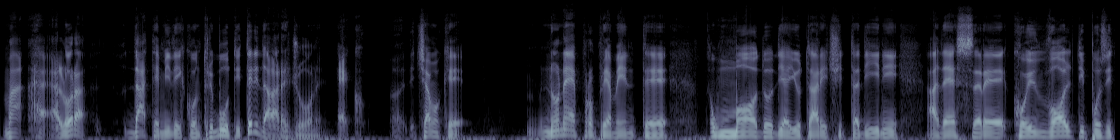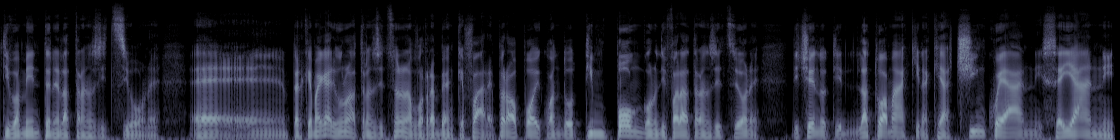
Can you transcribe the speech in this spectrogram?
ma eh, allora datemi dei contributi, te li dà la regione. Ecco, diciamo che non è propriamente un modo di aiutare i cittadini ad essere coinvolti positivamente nella transizione. Eh, perché magari uno la transizione la vorrebbe anche fare, però poi quando ti impongono di fare la transizione dicendoti la tua macchina che ha 5 anni, 6 anni,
